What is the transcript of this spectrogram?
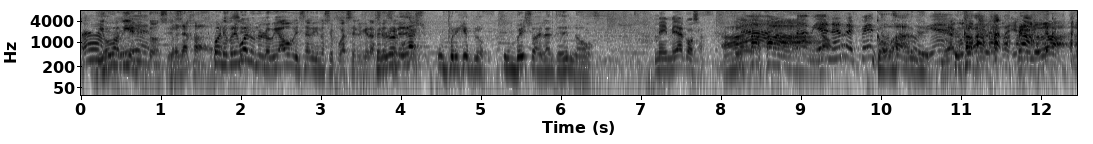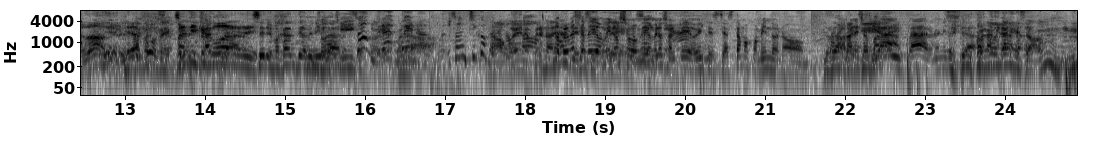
Ah, y Oba bien, bien. entonces. Relajada. Bueno, pero igual uno lo ve a Oba y sabe que no se puede hacer el gracioso. pero no le das, un, por ejemplo, un beso adelante de él, no. Me, me da cosa. Claro, está bien, es respeto. Está Cobarde. muy bien. Me da cosa, pero, pero lo da, lo da, pero le da cosa. ¡Maldito cobarde! Ser bajante a venir. Son chicos Son gran- bueno, son chicos, pero No, no, bueno, son. pero no, No, pero me se medio meloso, medio meloso al 20 pedo, ¿viste? Si estamos comiendo no, No no, da necesidad. Claro, no hay necesidad. Con la milanesa. mm, mm.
